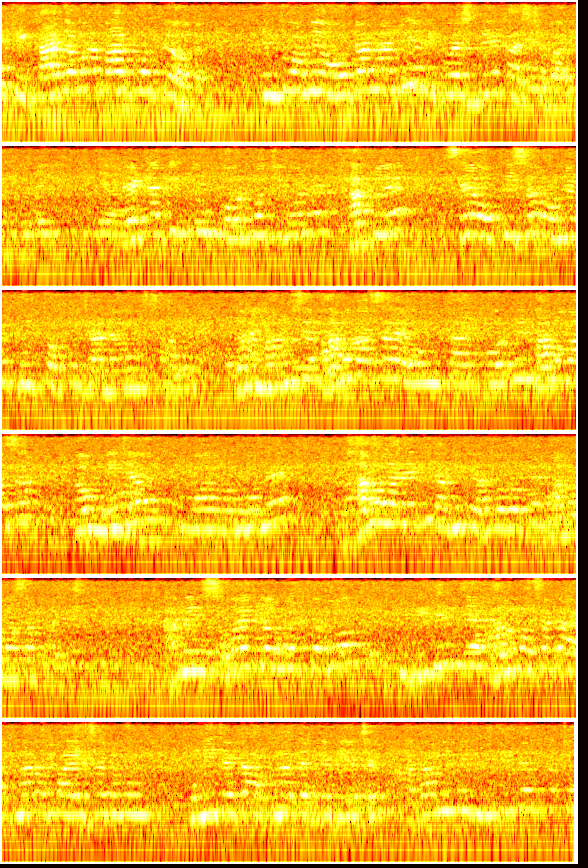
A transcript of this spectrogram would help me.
একটি কাজ আমার বার করতে হবে। কিন্তু আমি অর্ডার না দিয়ে রিকোয়েস্ট দিয়ে কাজটা বার করব এটা কিন্তু কর্মজীবনে থাকলে সে অফিসার অনেক গুরুত্বপূর্ণ জানে এবং মানে মানুষের ভালোবাসা এবং তার কর্মীর ভালোবাসা এবং নিজের মনে ভালো লাগে কি আমি এত লোকের ভালোবাসা পাইছি আমি সবাইকে অনুরোধ করব। দিদির যে ভালোবাসাটা আপনারা পাইছেন এবং উনি যেটা আপনাদেরকে দিয়েছেন, আগামী দিন দিদিদের কাছে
